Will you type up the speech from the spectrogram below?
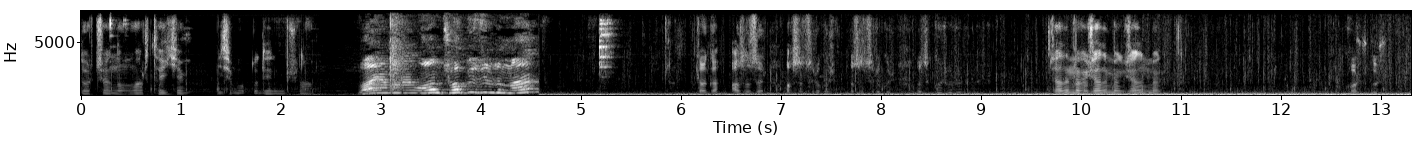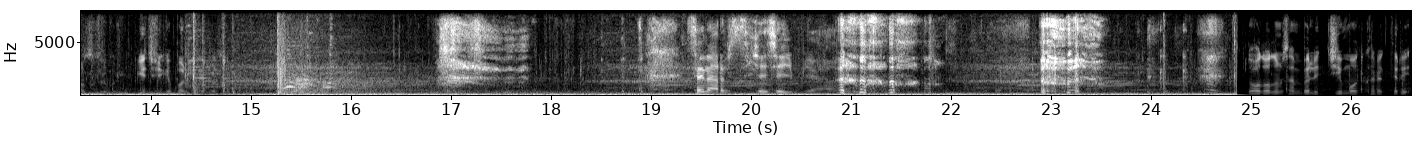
Dört canım var tekim. Hiç mutlu değilim şu an. Vay amına oğlum çok üzüldüm lan. Kanka asansör, asansöre koş, asansöre koş, asansöre koş, koş, Canım yok canım yok canım yok. koş, koş, asansöre koş. Yaparız, yaparız. Seni harbi sikeceğim ya. Ne oldu oğlum sen böyle Gmod karakteri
